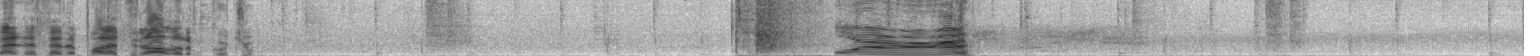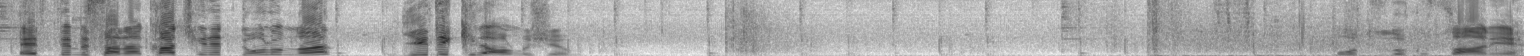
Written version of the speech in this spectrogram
Ben de senin paletini alırım koçum. Oy! Etti mi sana? Kaç kill etti oğlum lan? 7 kill almışım. 39 saniye.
